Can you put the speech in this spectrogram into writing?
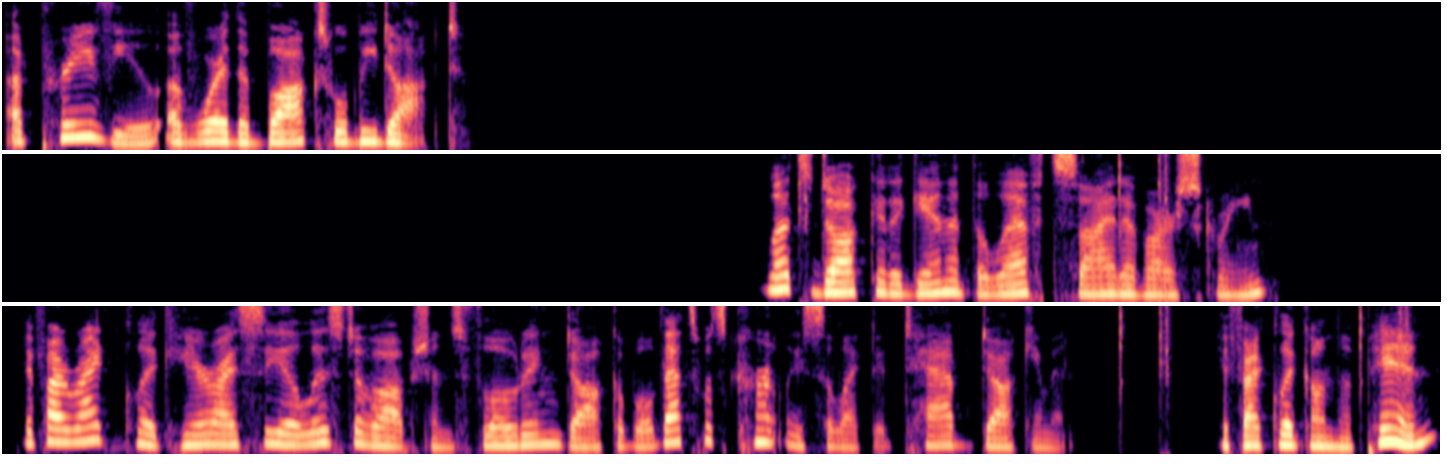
a preview of where the box will be docked. Let's dock it again at the left side of our screen. If I right click here, I see a list of options, floating, dockable. That's what's currently selected, tab document. If I click on the pin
